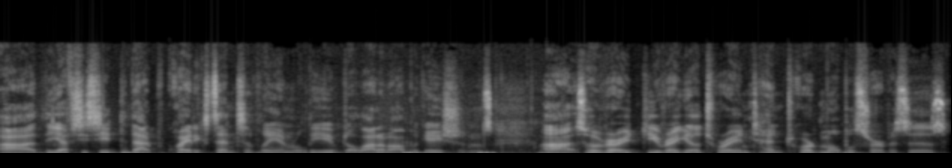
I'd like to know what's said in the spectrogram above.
uh, the FCC did that quite extensively and relieved a lot of obligations. Uh, so a very deregulatory intent toward mobile services.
